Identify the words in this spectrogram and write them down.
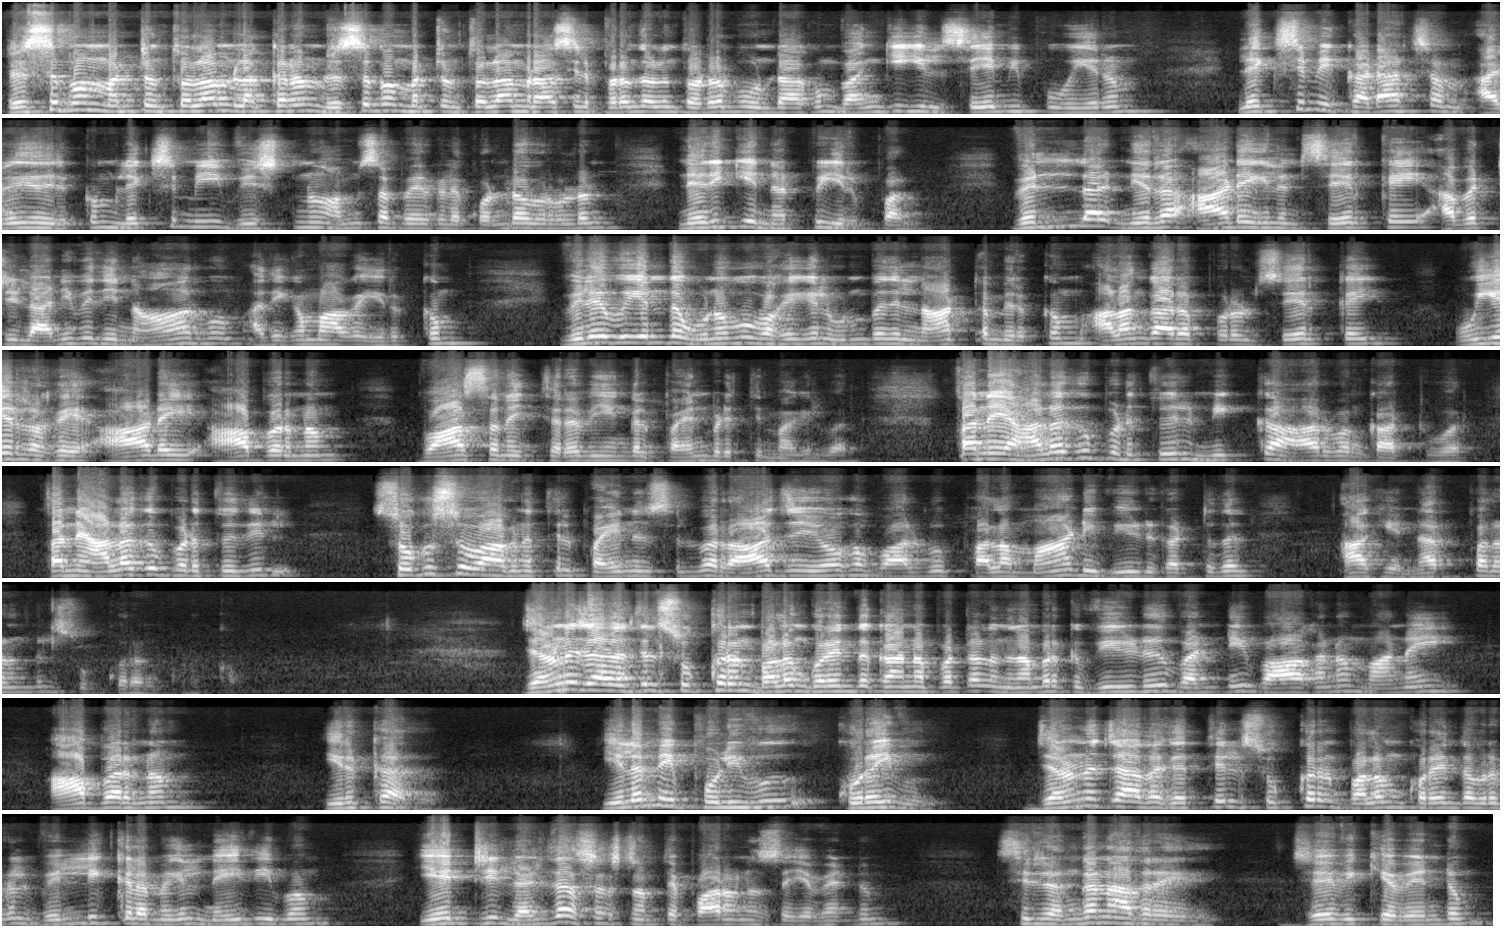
ரிஷபம் மற்றும் துலாம் லக்கணம் ரிஷபம் மற்றும் துலாம் ராசியில் பிறந்தவர்களும் தொடர்பு உண்டாகும். வங்கியில் சேமிப்பு உயரும். லட்சுமி கடாட்சம் அழிதிருக்கும் லட்சுமி விஷ்ணு அம்ச பெயர்களை கொண்டவர்களுடன் நெருங்கிய நட்பு இருப்பாள். வெள்ள நிற ஆடைகளின் சேர்க்கை அவற்றில் அணிவதின் ஆர்வம் அதிகமாக இருக்கும். விலை உயர்ந்த உணவு வகைகள் உண்பதில் நாட்டம் இருக்கும். அலங்கார பொருள் சேர்க்கை உயர் ரகை ஆடை ஆபரணம் வாசனை திரவியங்கள் பயன்படுத்தி மகிழ்வர். தன்னை அழகுபடுத்துவதில் மிக்க ஆர்வம் காட்டுவர். தன்னை அழகுபடுத்துவதில் சொகுசு வாகனத்தில் பயணம் செல்வர். ராஜயோக வாழ்வு பல மாடி வீடு கட்டுதல் ஆகிய நற்பலன்கள் சுக்கிரன் கொடுக்கும். ஜனனஜாதத்தில் சுக்கிரன் பலம் குறைந்து காணப்பட்டால் அந்த நபருக்கு வீடு வண்டி வாகனம் மனை ஆபரணம் இருக்காது. இளமை பொலிவு குறைவு. ஜனன ஜாதகத்தில் சுக்கிரன் பலம் குறைந்தவர்கள் வெள்ளிக்கிழமையில் நெய் தீபம் ஏற்றி லலிதா சஷ்டமத்தை பாராயணம் செய்ய வேண்டும். ஸ்ரீ ரங்கநாதரை ஜெபிக்க வேண்டும்.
